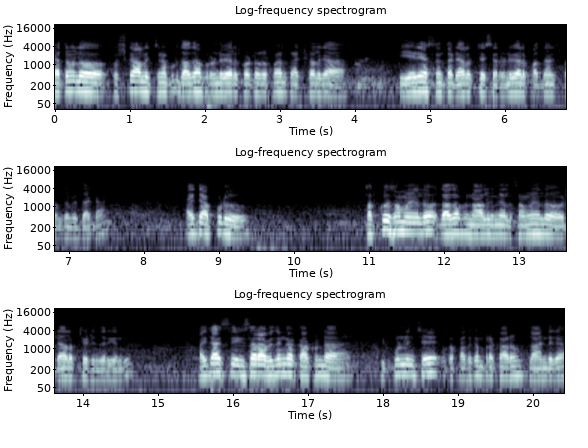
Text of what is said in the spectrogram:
గతంలో పుష్కరాలు వచ్చినప్పుడు దాదాపు రెండు వేల కోట్ల రూపాయలతో యాక్చువల్గా ఈ ఏరియాస్ అంతా డెవలప్ చేశారు. రెండు వేల పద్నాలుగు పంతొమ్మిది దాకా. అయితే అప్పుడు తక్కువ సమయంలో దాదాపు నాలుగు నెలల సమయంలో డెవలప్ చేయడం జరిగింది. అయితే ఈసారి ఆ విధంగా కాకుండా ఇప్పటి నుంచే ఒక పథకం ప్రకారం ప్లాన్డ్గా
